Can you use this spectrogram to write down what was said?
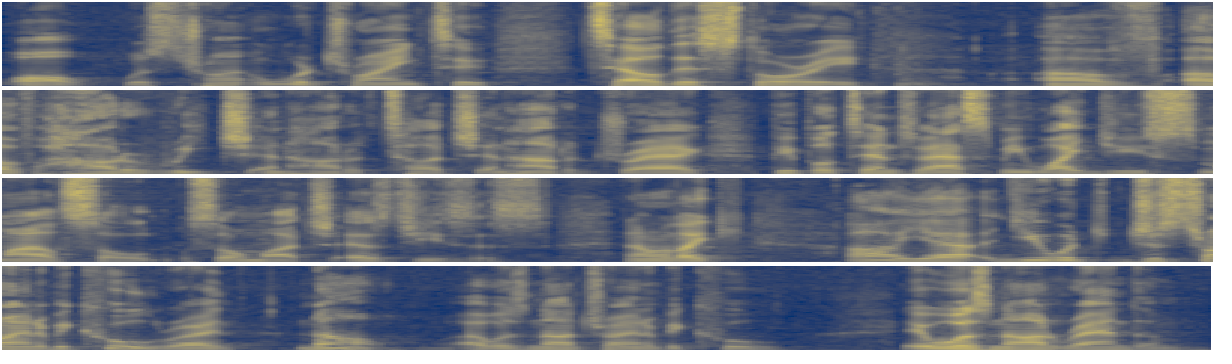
all was trying. We're trying to tell this story of of how to reach and how to touch and how to drag. People tend to ask me, "Why do you smile so so much as Jesus?" And I'm like, "Oh yeah, you were just trying to be cool, right?" No, I was not trying to be cool. It was not random.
